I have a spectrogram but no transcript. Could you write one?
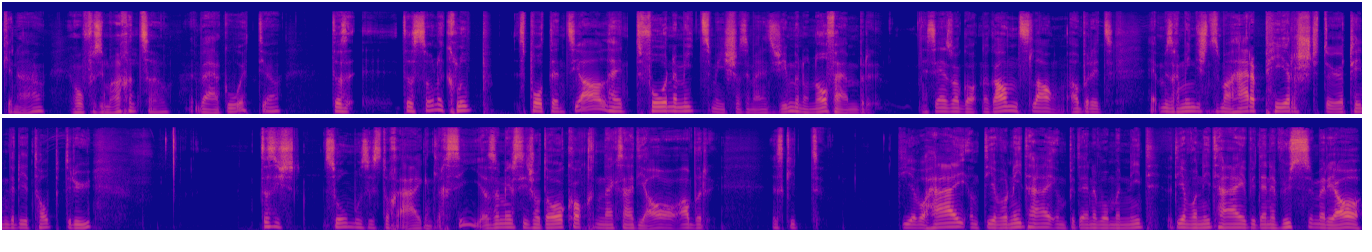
genau, ich hoffe, sie machen es auch. wäre gut, ja. Dass, dass so ein Club das Potenzial hat, vorne mitzumischen. Also ich meine, es ist immer noch November, die Saison geht noch ganz lang, aber jetzt hat man sich mindestens mal hergepirscht dort hinter die Top 3. Das ist, so muss es doch eigentlich sein. Also wir sind schon da gehockt und haben gesagt, ja, aber es gibt die, die haben und die, die nicht haben und bei denen, wo wir nicht, die, die nicht haben, bei denen wissen wir, ja,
